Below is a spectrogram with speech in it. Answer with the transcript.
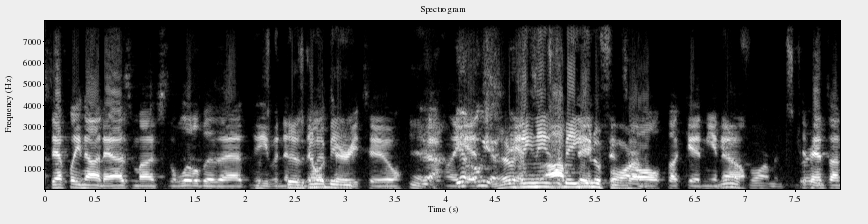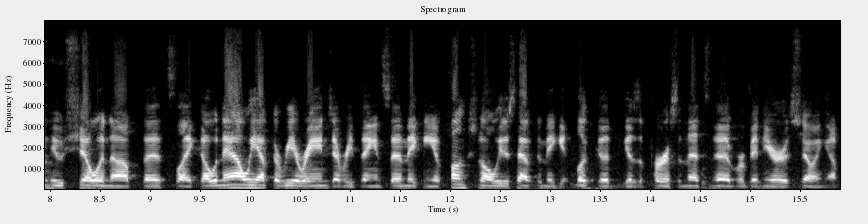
It's definitely not as much. A little bit of that, There's- even in the gonna be- military too. Yeah. Yeah. Like oh, it's, yeah. Everything it's needs to be uniform. It's all fucking, you know, Uniform and straight. depends on who's showing up. That's like, oh, now we have to rearrange everything instead of making it functional. We just have to make it look good because a person that's never been here is showing up.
